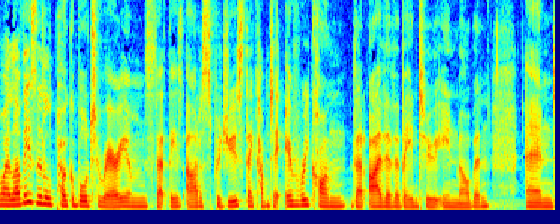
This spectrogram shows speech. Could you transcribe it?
So I love these little Pokeball terrariums that these artists produce. They come to every con that I've ever been to in Melbourne, and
